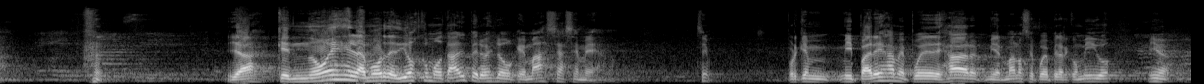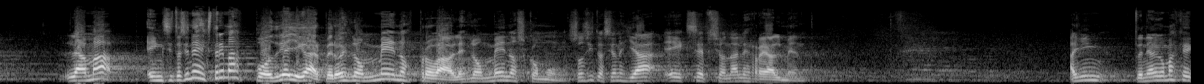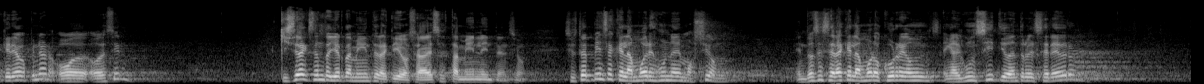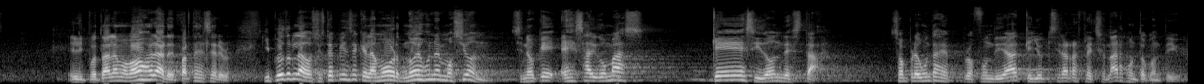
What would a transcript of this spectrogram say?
¿Ya? Que no es el amor de Dios como tal, pero es lo que más se asemeja. ¿Sí? Porque mi pareja me puede dejar, mi hermano se puede pelear conmigo. mi- la ma- en situaciones extremas podría llegar, pero es lo menos probable, es lo menos común. Son situaciones ya excepcionales realmente. ¿Alguien tenía algo más que quería opinar o, decir? Quisiera que sea un taller también interactivo, o sea, esa es también la intención. Si usted piensa que el amor es una emoción, entonces ¿será que el amor ocurre en algún sitio dentro del cerebro? El hipotálamo, vamos a hablar de partes del cerebro. Y por otro lado, si usted piensa que el amor no es una emoción, sino que es algo más, ¿qué es y dónde está? Son preguntas de profundidad que yo quisiera reflexionar junto contigo.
